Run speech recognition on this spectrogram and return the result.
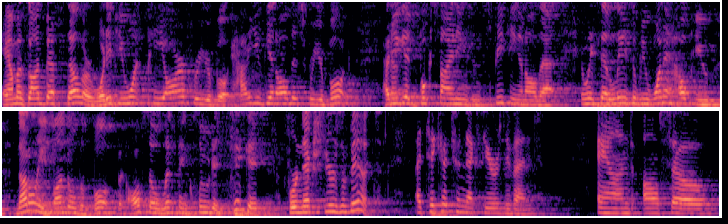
Amazon bestseller? What if you want PR for your book? How do you get all this for your book? How do you get book signings and speaking and all that? And we said, Lisa, we want to help you not only bundle the book, but also let's include a ticket for next year's event. A ticket to next year's event. And also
